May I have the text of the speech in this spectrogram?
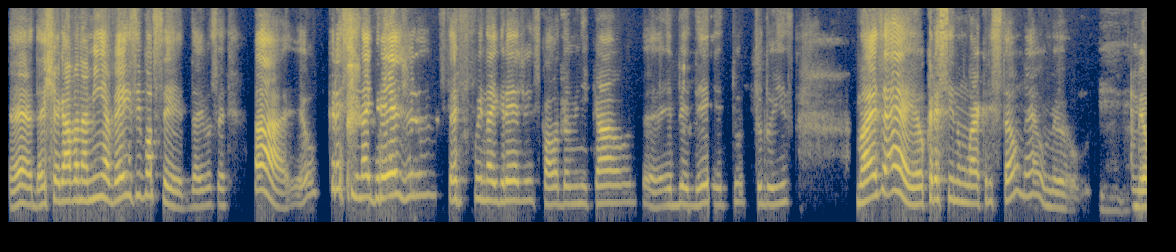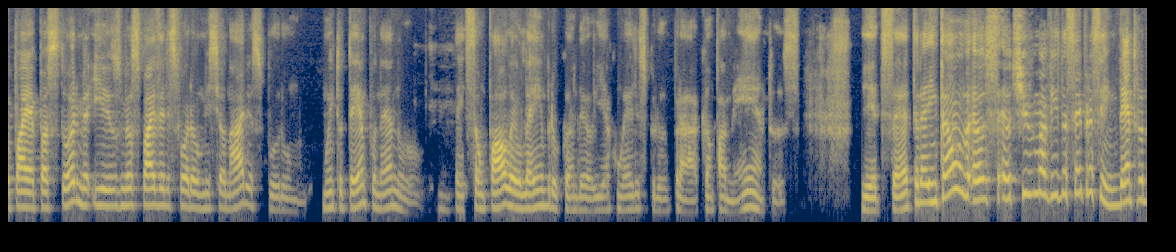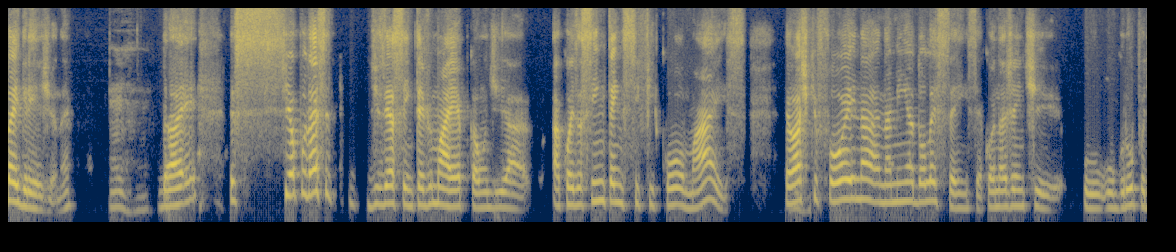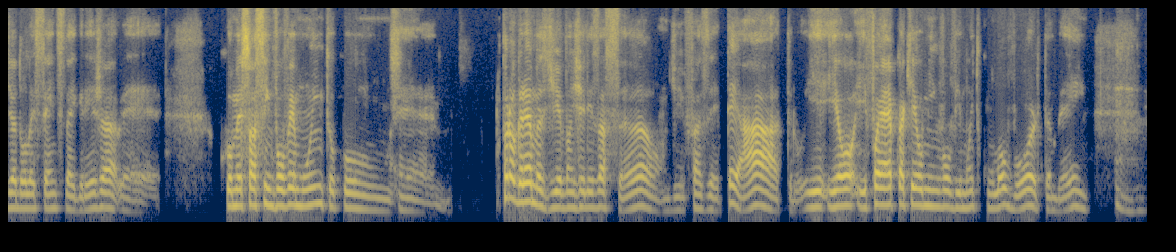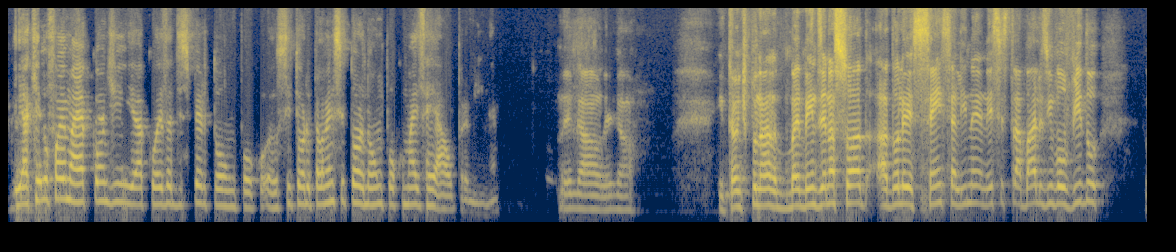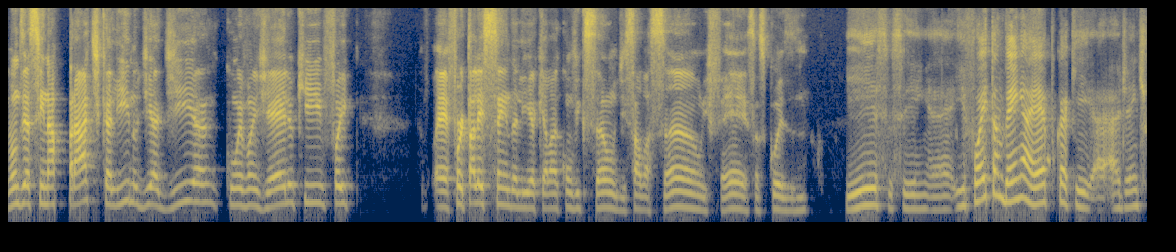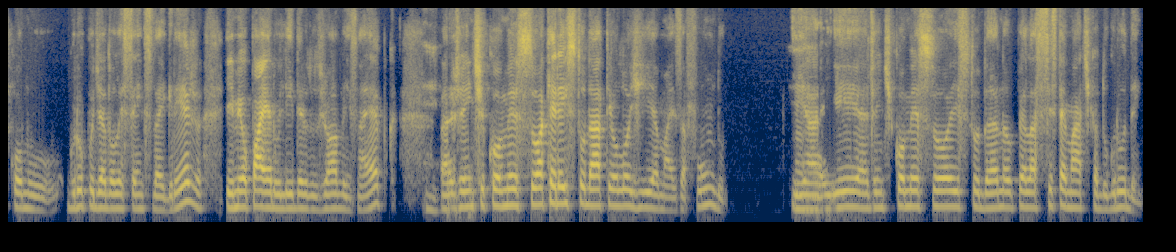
É, daí chegava na minha vez e você. Daí você. Ah, eu cresci na igreja, sempre fui na igreja, escola dominical, é, EBD, tu, tudo isso. Mas é, eu cresci num lar cristão, né? O meu, uhum. meu pai é pastor e os meus pais eles foram missionários por um, muito tempo, né? No, em São Paulo, eu lembro quando eu ia com eles para acampamentos e etc. Então, eu, eu tive uma vida sempre assim, dentro da igreja, né? Uhum. Daí, se eu pudesse dizer assim, teve uma época onde a, a coisa se intensificou mais, eu acho uhum. que foi na, na minha adolescência, quando a gente, o, o grupo de adolescentes da igreja é, começou a se envolver muito com é, programas de evangelização, de fazer teatro, e, e, eu, e foi a época que eu me envolvi muito com louvor também. Uhum. E aquilo foi uma época onde a coisa despertou um pouco, se tornou, pelo menos se tornou um pouco mais real para mim, né? Legal, legal. Então, tipo, na, bem dizer, na sua adolescência ali, né, nesses trabalhos envolvido, vamos dizer assim, na prática ali, no dia a dia, com o evangelho, que foi é, fortalecendo ali aquela convicção de salvação e fé, essas coisas. Né? Isso, sim. É. E foi também a época que a gente, como grupo de adolescentes da igreja, e meu pai era o líder dos jovens na época, uhum. a gente começou a querer estudar teologia mais a fundo. Uhum. E aí a gente começou estudando pela sistemática do Gruden.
